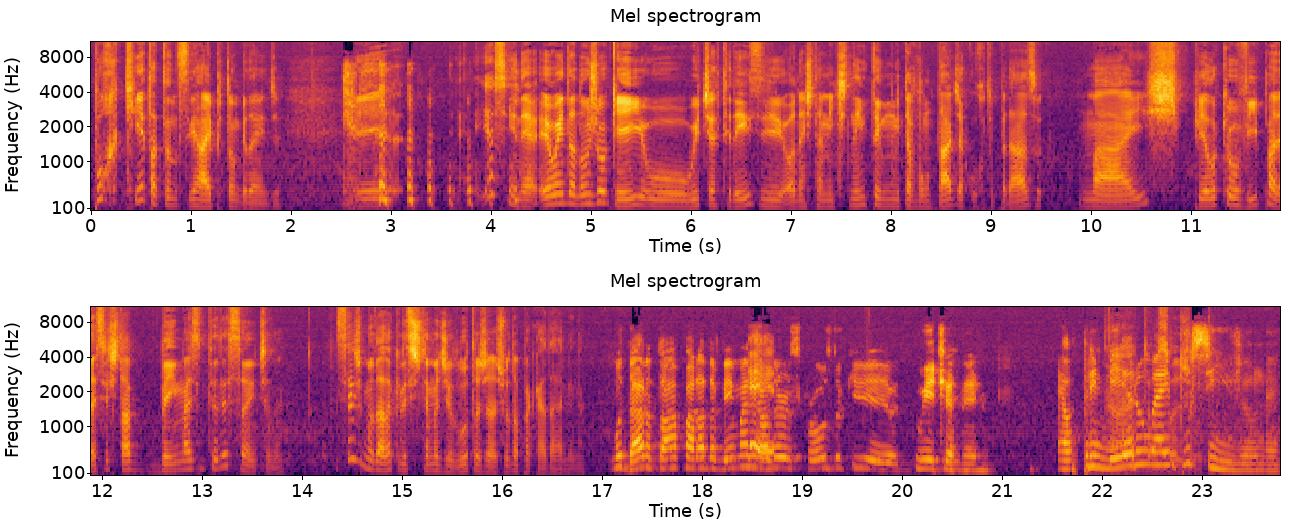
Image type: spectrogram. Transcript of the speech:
Por que tá tendo esse hype tão grande? E, e, assim, né? Eu ainda não joguei o Witcher 3 e honestamente nem tenho muita vontade a curto prazo. Mas, pelo que eu vi, parece estar bem mais interessante, né? Vocês mudaram aquele sistema de luta já ajuda pra caralho, né? Mudaram, tá uma parada bem mais é. Elder Scrolls do que Witcher mesmo. É, o primeiro ah, então é impossível, né?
